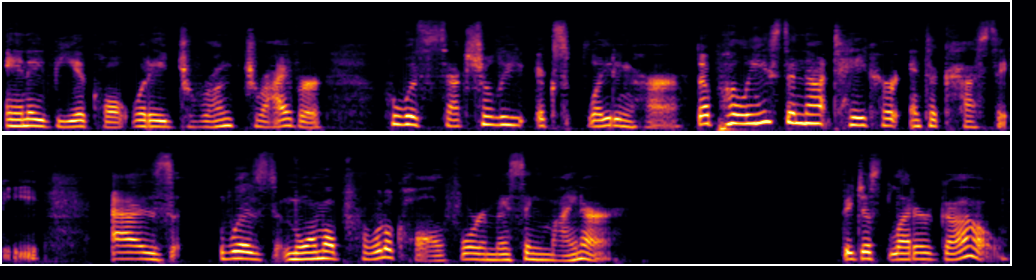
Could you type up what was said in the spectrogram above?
in a vehicle with a drunk driver who was sexually exploiting her. The police did not take her into custody, as was normal protocol for a missing minor. They just let her go.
